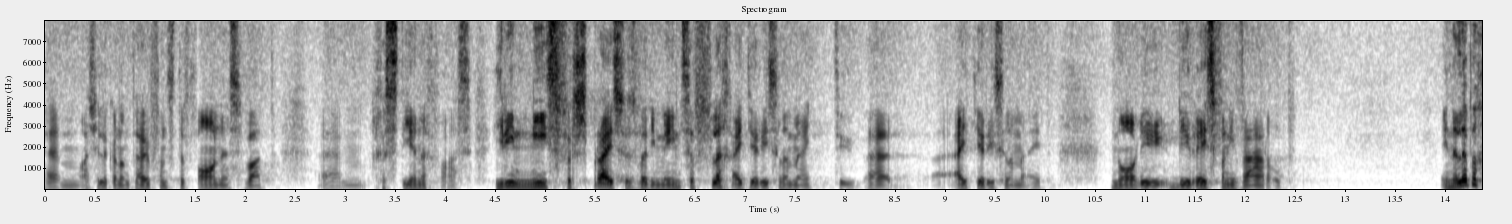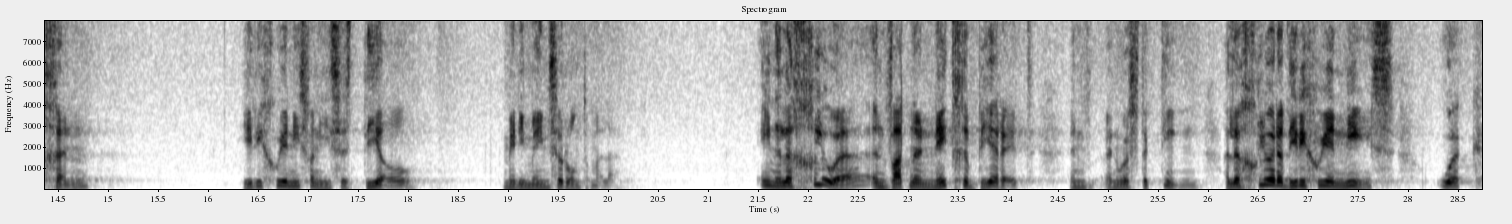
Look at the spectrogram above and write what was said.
Ehm um, as julle kan onthou van Stefanus wat ehm um, gestenig was. Hierdie nuus versprei soos wat die mense vlug uit Jerusalem uit toe. Uh uit Jerusalem uit na die die res van die wêreld. En hulle begin hierdie goeie nuus van Jesus deel met die mense rondom hulle. En hulle glo in wat nou net gebeur het in in hoofstuk 10. Hulle glo dat hierdie goeie nuus ook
